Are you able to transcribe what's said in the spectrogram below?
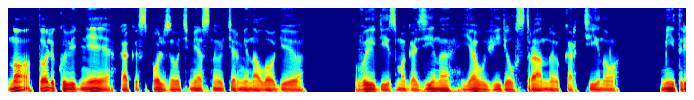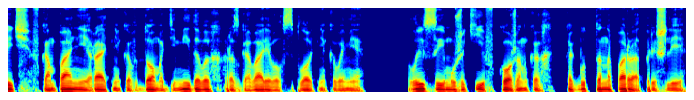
Но Толику виднее, как использовать местную терминологию. Выйдя из магазина, я увидел странную картину. Митрич в компании ратников дома Демидовых разговаривал с Плотниковыми. Лысые мужики в кожанках, как будто на парад пришли.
